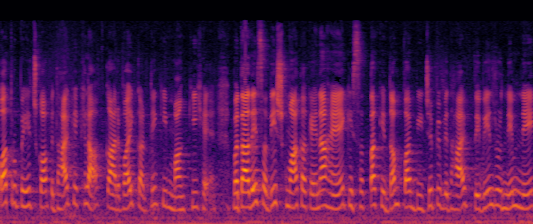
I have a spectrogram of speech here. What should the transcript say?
पत्र भेजकर विधायक के खिलाफ कार्रवाई करने की मांग की है। बता दें, सतीश कुमार का कहना है कि सत्ता के दम पर बीजेपी विधायक देवेंद्र निम ने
